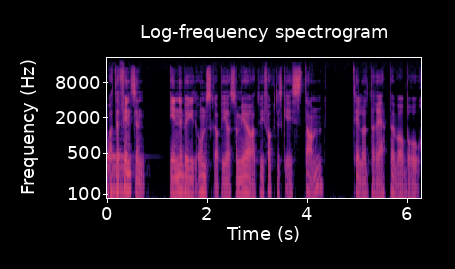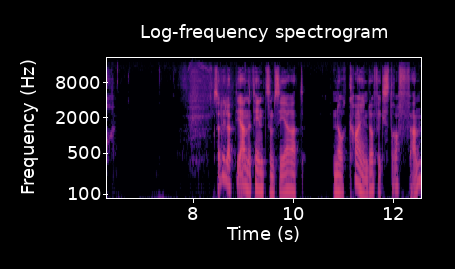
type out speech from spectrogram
og at det fins en innebygget ondskap i oss som gjør at vi faktisk er i stand til å drepe vår bror. Så har de lagt igjen et hint som sier at når Kain da fikk straffen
